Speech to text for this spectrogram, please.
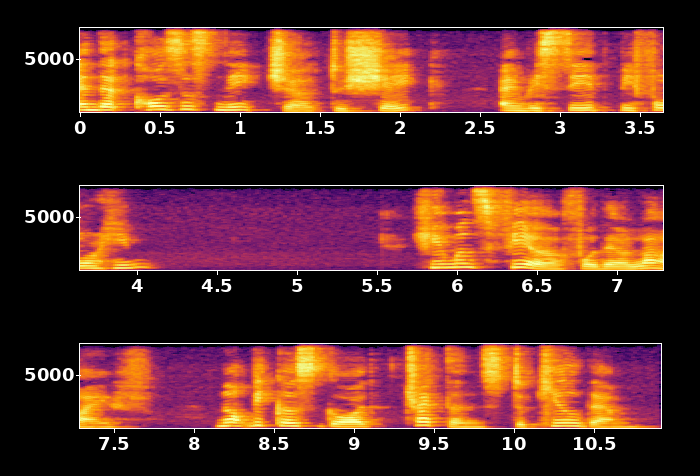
and that causes nature to shake and recede before him? Humans fear for their life, not because God threatens to kill them,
